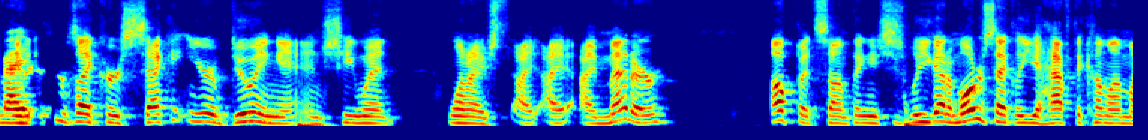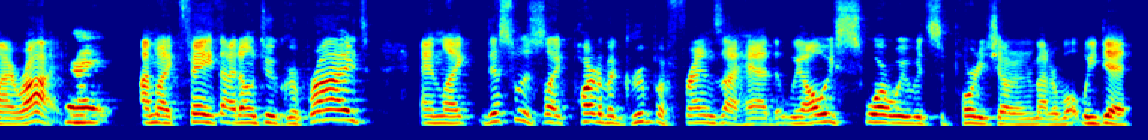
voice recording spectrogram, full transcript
Right. And this was like her second year of doing it. And she went, when I, I, I met her up at something and she says, well, you got a motorcycle. You have to come on my ride. Right. I'm like, Faith, I don't do group rides. And like, this was like part of a group of friends I had that we always swore we would support each other no matter what we did.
